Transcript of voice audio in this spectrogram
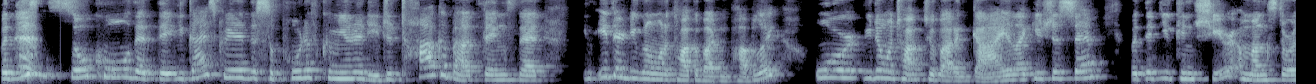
But this is so cool that the, you guys created the supportive community to talk about things that either you don't want to talk about in public or you don't want to talk to about a guy like you just said but that you can share amongst or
